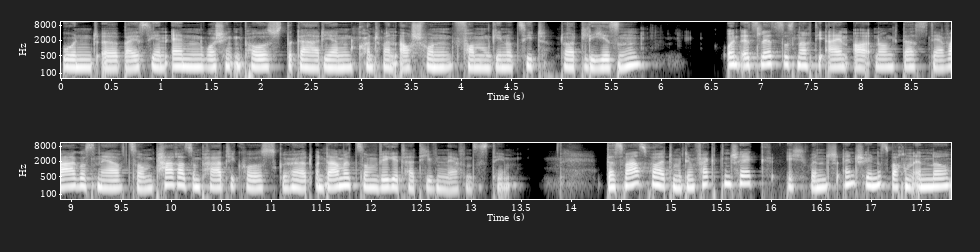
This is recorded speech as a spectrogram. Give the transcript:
und äh, bei CNN, Washington Post, The Guardian konnte man auch schon vom Genozid dort lesen. Und als letztes noch die Einordnung, dass der Vagusnerv zum Parasympathikus gehört und damit zum vegetativen Nervensystem. Das war's für heute mit dem Faktencheck. Ich wünsche ein schönes Wochenende.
